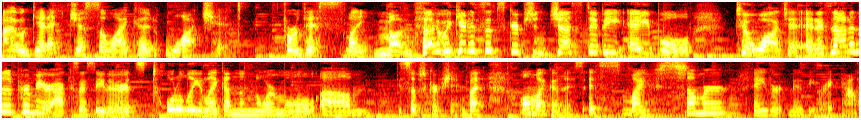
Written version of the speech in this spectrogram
I would get it just so I could watch it for this like month. I would get a subscription just to be able to watch it. And it's not in the Premier Access either. It's totally like on the normal um, subscription but oh my goodness it's my summer favorite movie right now.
